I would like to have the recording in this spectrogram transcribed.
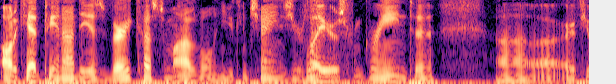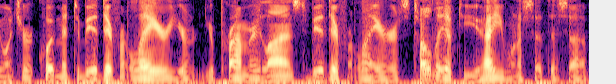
AutoCAD P&ID is very customizable. You can change your layers from green to uh, if you want your equipment to be a different layer, your your primary lines to be a different layer. It's totally up to you how you want to set this up.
